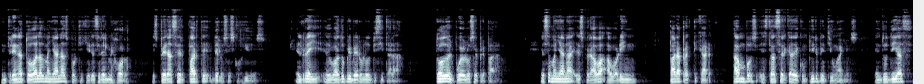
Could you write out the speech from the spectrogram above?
Entrena todas las mañanas porque quiere ser el mejor, espera ser parte de los escogidos. El rey Eduardo I los visitará. Todo el pueblo se prepara. Esa mañana esperaba a Warín para practicar. Ambos están cerca de cumplir 21 años. En dos días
